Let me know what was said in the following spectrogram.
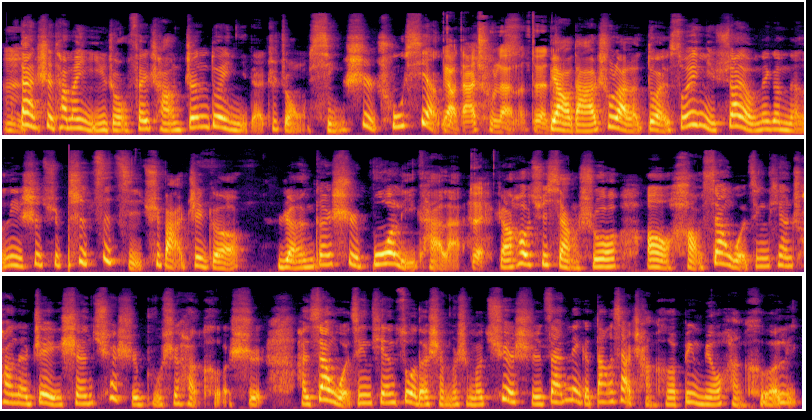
嗯但是他们以一种非常针对你的这种形式出现，表达出来了，对，表达出来了，对，所以你需要有那个能力，是去是自己去把这个。人跟事剥离开来，对，然后去想说，哦，好像我今天穿的这一身确实不是很合适，好像我今天做的什么什么，确实在那个当下场合并没有很合理，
